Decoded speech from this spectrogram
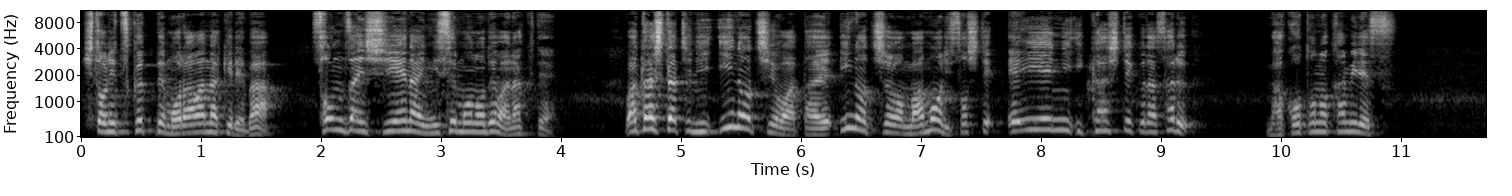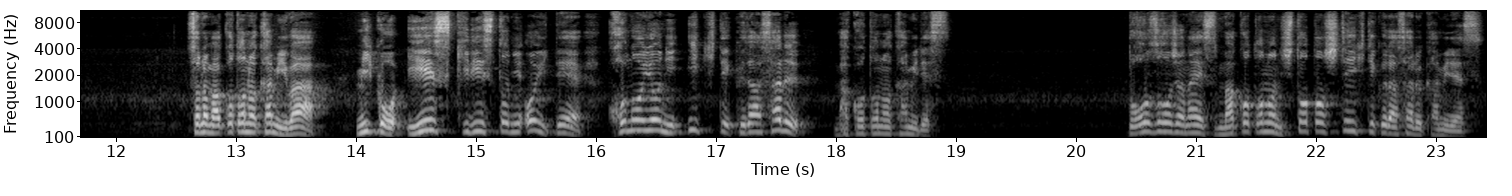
人に作ってもらわなければ、存在し得ない偽物ではなくて、私たちに命を与え、命を守り、そして永遠に生かしてくださる、誠の神です。その誠の神は、御子イエス・キリストにおいて、この世に生きてくださる誠の神です。銅像じゃないです。誠の人として生きてくださる神です。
